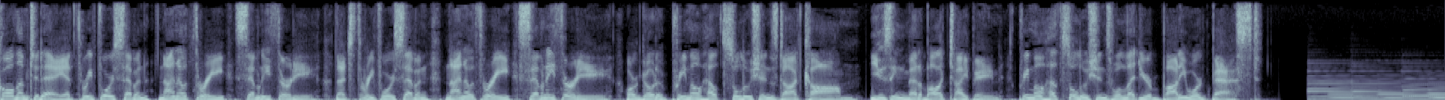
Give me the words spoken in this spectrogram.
Call them today at 347 903 7030. That's 347 903 7030. Or go to PrimoHealthSolutions.com. Using metabolic typing, Primo Health Solutions will let your body work best.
